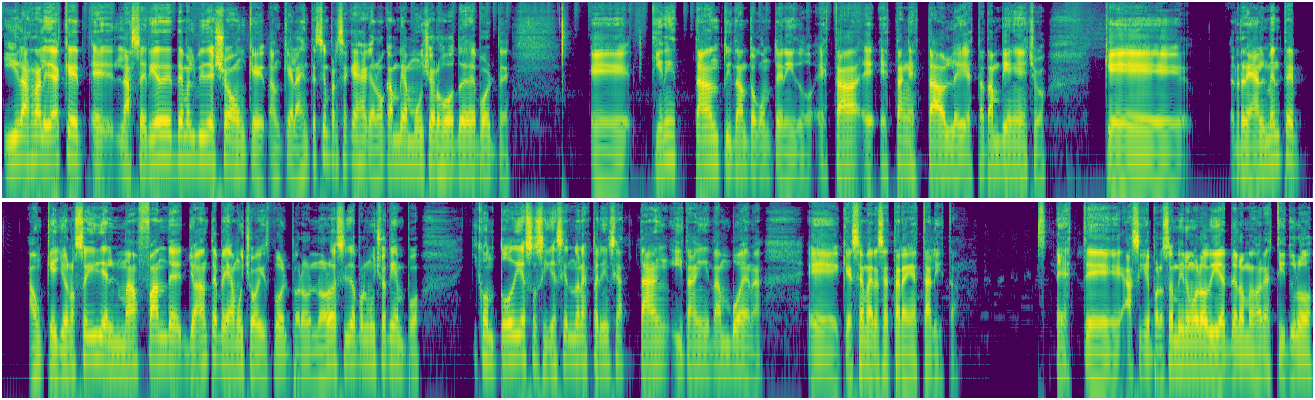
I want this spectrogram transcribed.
y la realidad es que la serie de, MLB The Show, aunque, aunque la gente siempre se queja que no cambian mucho los juegos de deporte, tiene tanto y tanto contenido, está, es tan estable y está tan bien hecho que realmente, aunque yo no soy el más fan de. Yo antes veía mucho béisbol, pero no lo he sido por mucho tiempo. Y con todo y eso sigue siendo una experiencia tan y tan y tan buena que se merece estar en esta lista. Este, así que por eso es mi número 10 de los mejores títulos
